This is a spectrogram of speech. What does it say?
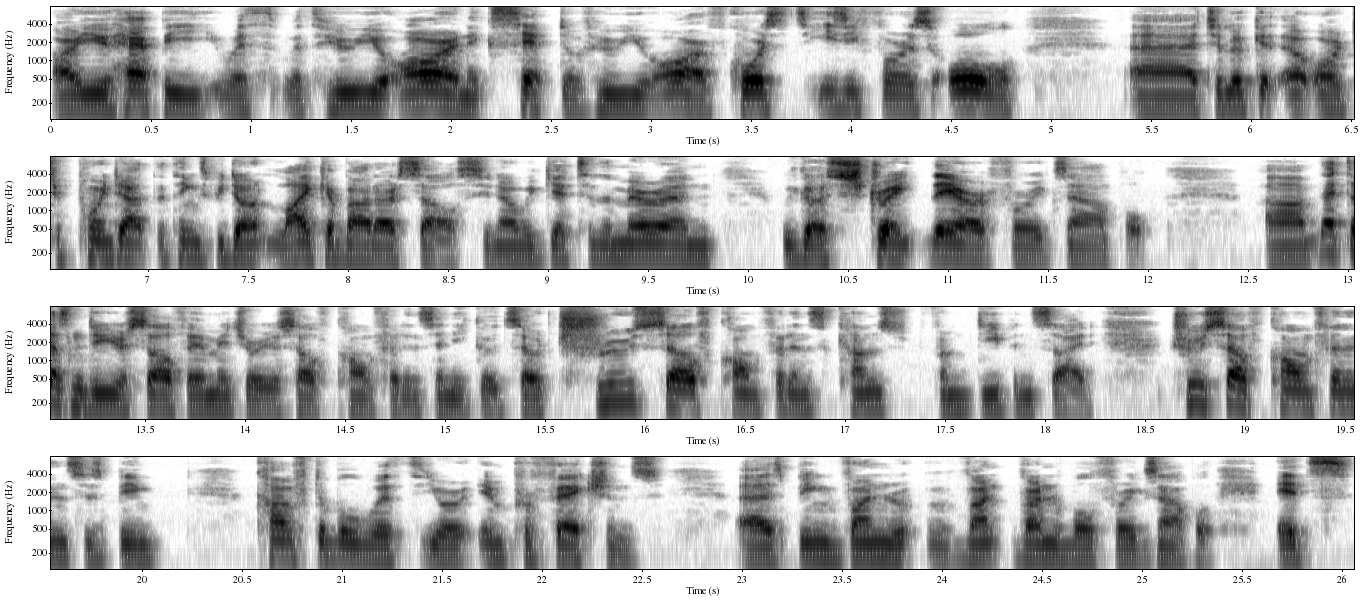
Are you happy with with who you are and accept of who you are? Of course, it's easy for us all uh, to look at or to point out the things we don't like about ourselves. You know, we get to the mirror and we go straight there, for example. Um, that doesn't do your self image or your self confidence any good. So, true self confidence comes from deep inside. True self confidence is being comfortable with your imperfections, as being vulner- vulnerable, for example. It's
